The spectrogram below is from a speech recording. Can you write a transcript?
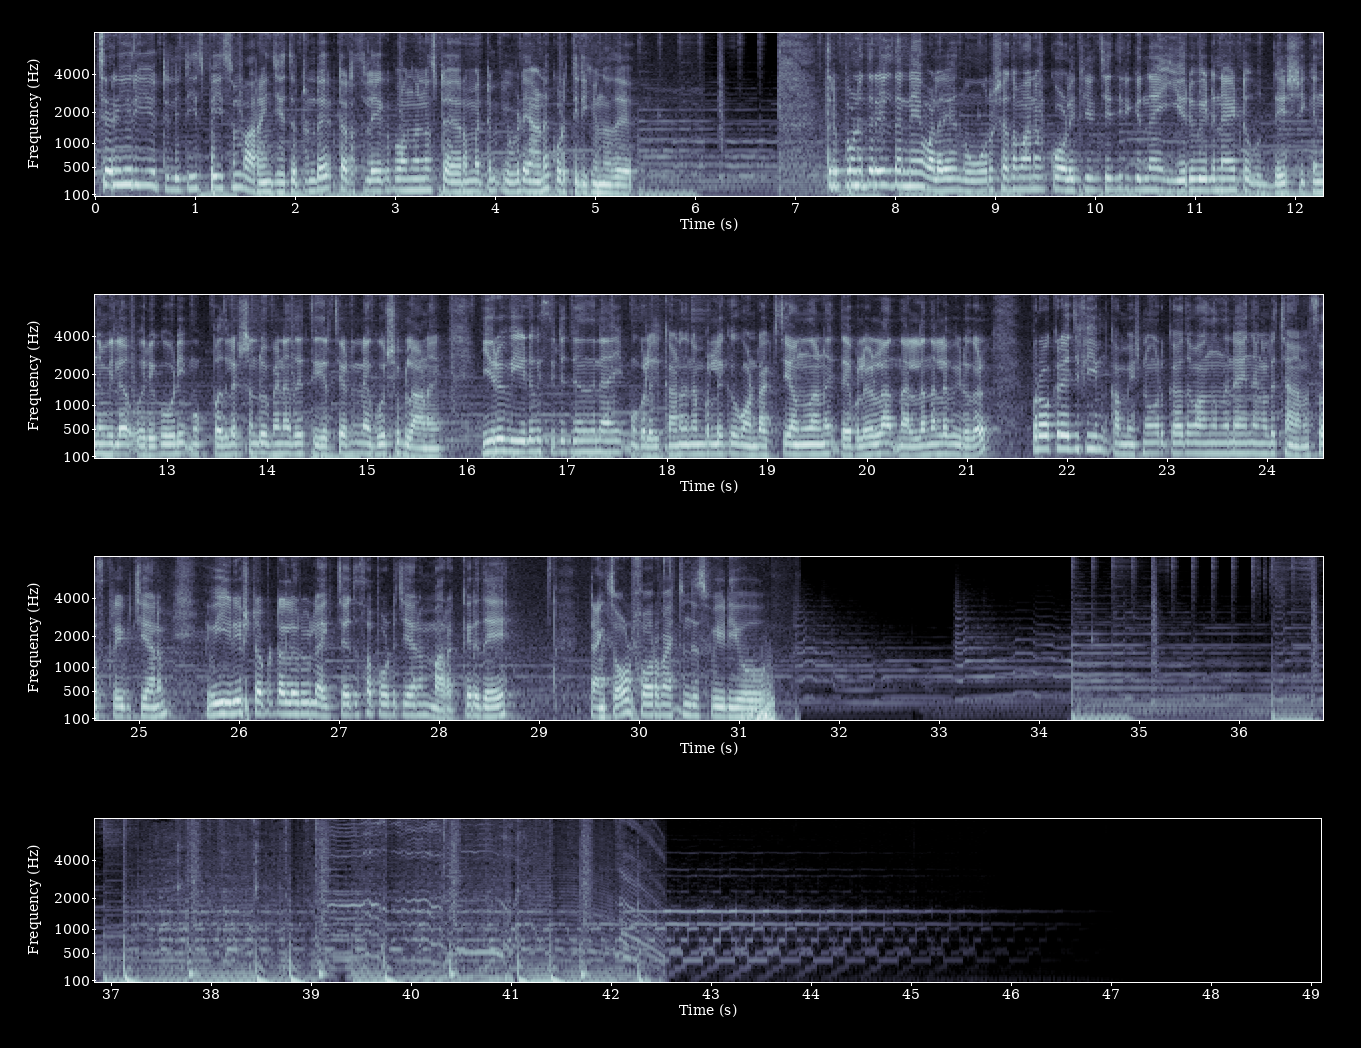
ചെറിയൊരു യൂട്ടിലിറ്റി സ്പേസും അറേഞ്ച് ചെയ്തിട്ടുണ്ട്. ടെറസിലേക്ക് പോകുന്ന സ്റ്റെയറും മറ്റും ഇവിടെയാണ് കൊടുത്തിരിക്കുന്നത്. തൃപ്പൂണിത്തുറയിൽ തന്നെ വളരെ നൂറ് ശതമാനം ക്വാളിറ്റിയിൽ ചെയ്തിരിക്കുന്ന ഈ ഒരു വീടിനായിട്ട് ഉദ്ദേശിക്കുന്ന വില ഒരു കോടി മുപ്പത് ലക്ഷം രൂപയാണ്. അത് തീർച്ചയായിട്ടും നെഗോഷ്യബിൾ ആണ്. ഈ ഒരു വീട് വിസിറ്റ് ചെയ്യുന്നതിനായി മുകളിൽ കാണുന്ന നമ്പറിലേക്ക് കോൺടാക്ട് ചെയ്യാവുന്നതാണ്. ഇതേപോലെയുള്ള നല്ല നല്ല വീടുകൾ ബ്രോക്കറേജ് ഫീയും കമ്മീഷനും കൊടുക്കാതെ വാങ്ങുന്നതിനായി ഞങ്ങളുടെ ചാനൽ സബ്സ്ക്രൈബ് ചെയ്യാനും വീഡിയോ ഇഷ്ടപ്പെട്ടാൽ ഒരു ലൈക്ക് ചെയ്ത് സപ്പോർട്ട് ചെയ്യാനും മറക്കരുതേ. Thanks all for watching this video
